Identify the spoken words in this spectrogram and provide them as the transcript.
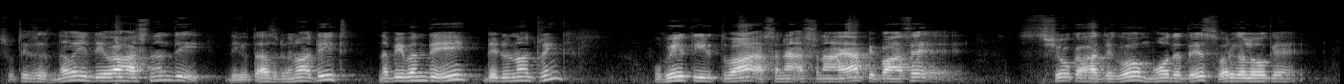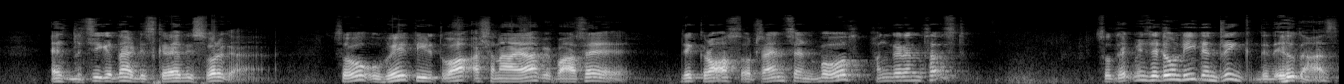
Shruti says, Navai devaha ashnanti. Devatas do not eat. Napibanti, they do not drink. उभे तीर्थवा असनाया पिपासे शोकाते को मोदते स्वर्गलोके as Nachiketa described the Swarga. So, Ubhe Tirtva Ashanaya Pipase, they cross or transcend both hunger and thirst. So that means they don't eat and drink, the Devatas.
